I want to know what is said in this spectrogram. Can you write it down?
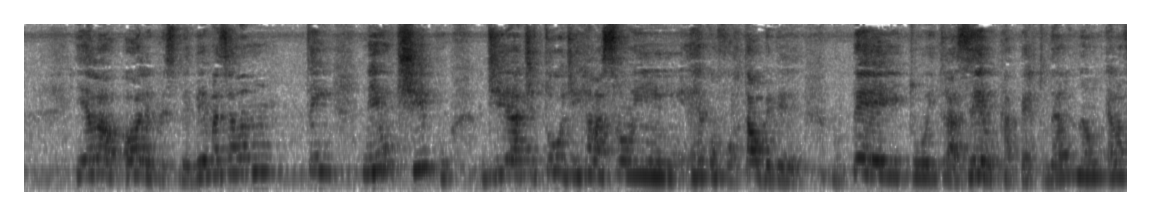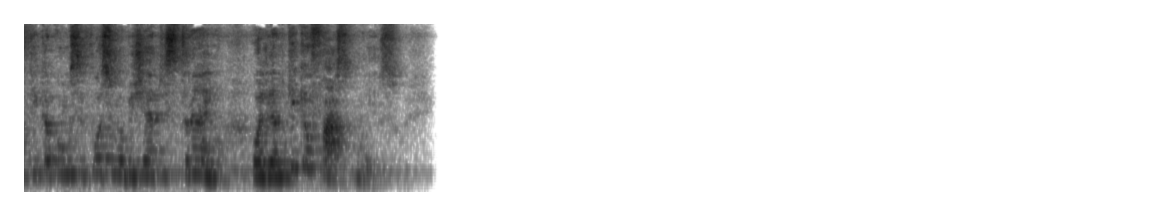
E ela olha para esse bebê, mas ela não tem nenhum tipo de atitude em relação em reconfortar o bebê no peito, e trazê-lo para perto dela. Não, ela fica como se fosse um objeto estranho, olhando o que, que eu faço com isso.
